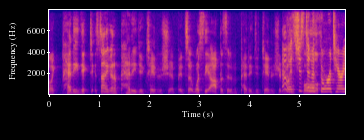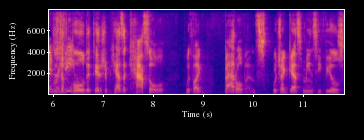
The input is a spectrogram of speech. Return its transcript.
like petty dict. It's not even a petty dictatorship. It's a what's the opposite of a petty dictatorship? No, it's just an authoritarian just regime. a full dictatorship. He has a castle with like battlements, which I guess means he feels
